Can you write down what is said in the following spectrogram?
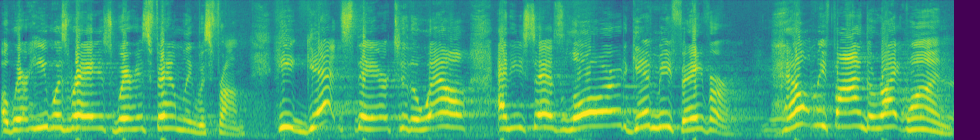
uh, where he was raised, where his family was from. He gets there to the well and he says, Lord, give me favor. Help me find the right one.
